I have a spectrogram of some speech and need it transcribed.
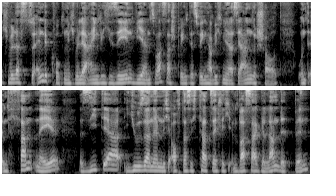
ich will das zu Ende gucken, ich will ja eigentlich sehen, wie er ins Wasser springt, deswegen habe ich mir das ja angeschaut. Und im Thumbnail sieht der User nämlich auch, dass ich tatsächlich im Wasser gelandet bin,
